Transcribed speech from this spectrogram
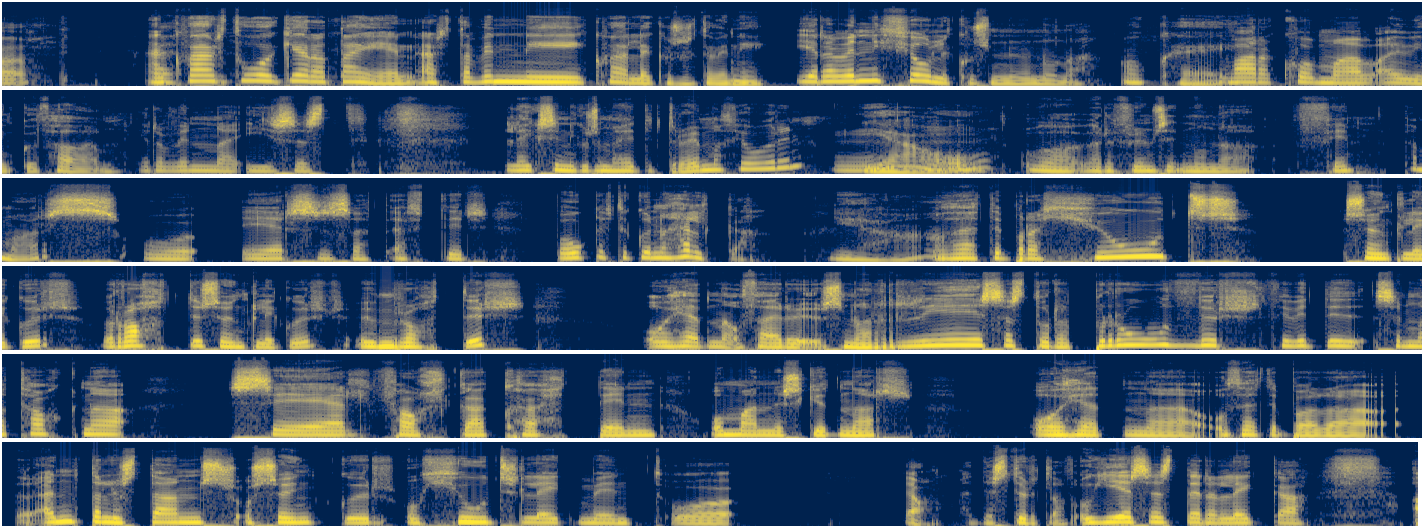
En hvað ert þú að gera á daginn? Ert að vinna í, hvaða leikus ert að vinna í? Ég er að vinna í þjólikúsinu núna Ok. Var að koma af æfingu þaðan Ég er að vinna í sest leiksýningu sem heitir Draumaþjófurinn Mm. Já. og verður frumsýtt núna 5. mars og er sem sagt eftir bók eftir Gunnar Helga Já. og þetta er bara hjút söngleikur, rottu söngleikur um rottur og hérna og það eru svona risastórar brúður þið vitið sem að tákna sel, fálka, köttin og manneskjurnar. Og hérna og þetta er bara endalust dans og söngur og hjúts leikmynd og já, þetta er styrlað og ég sérst er að leika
